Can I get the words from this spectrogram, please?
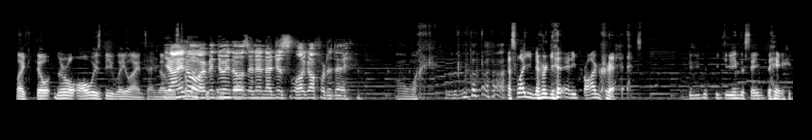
Like there, there will always be ley lines, and they'll Yeah, I know. I've been doing same those, and then I just log off for the day. Oh my! That's why you never get any progress. Because you just keep doing the same thing.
